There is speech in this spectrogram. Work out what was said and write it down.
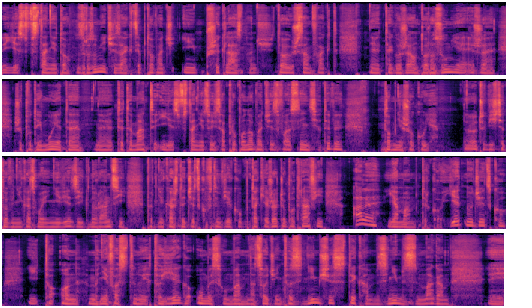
jest w stanie to zrozumieć, zaakceptować i przyklasnąć. To już sam fakt e, tego, że on to rozumie, że, że podejmuje te, te te tematy i jest w stanie coś zaproponować z własnej inicjatywy, to mnie szokuje. No, oczywiście to wynika z mojej niewiedzy, ignorancji. Pewnie każde dziecko w tym wieku takie rzeczy potrafi, ale ja mam tylko jedno dziecko i to on mnie fascynuje. To jego umysł mam na co dzień, to z nim się stykam, z nim zmagam i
